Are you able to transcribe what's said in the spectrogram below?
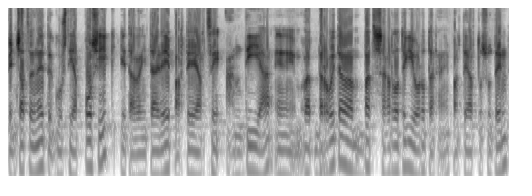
pentsatzen dut guztia posik, eta baita ere parte hartze handia, eh, berrogeita bat zagardotegi orotara eh, parte hartu zuten,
